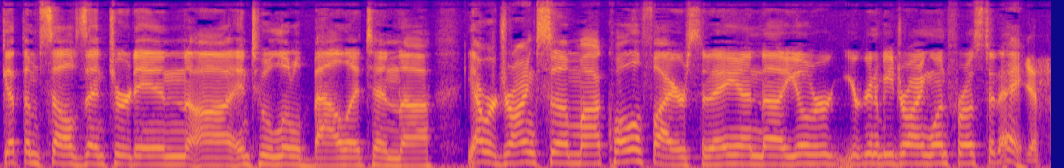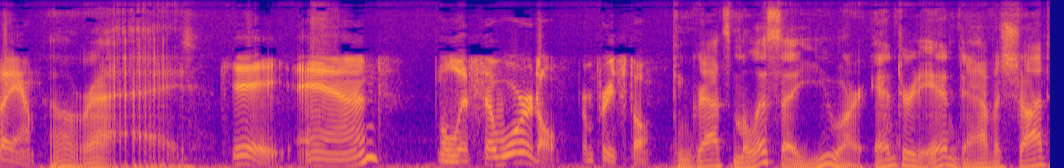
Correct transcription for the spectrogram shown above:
get themselves entered in uh, into a little ballot, and uh, yeah, we're drawing some uh, qualifiers today, and uh, you're you're going to be drawing one for us today. Yes, I am. All right. Okay, and Melissa Wardle from Preeceville. Congrats, Melissa. You are entered in to have a shot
